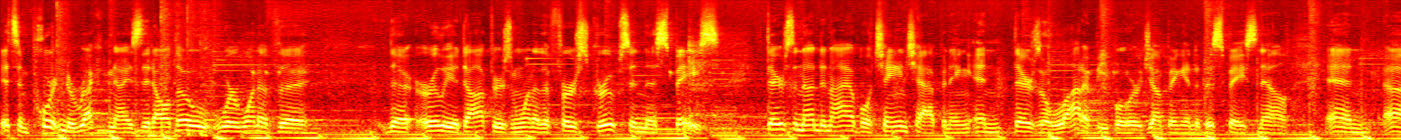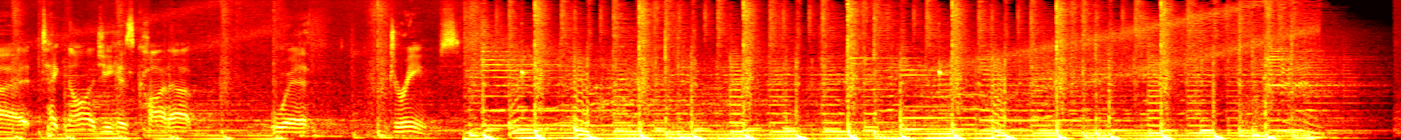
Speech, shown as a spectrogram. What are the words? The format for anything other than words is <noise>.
It's important to recognize that although we're one of the, the early adopters and one of the first groups in this space, there's an undeniable change happening, and there's a lot of people who are jumping into this space now. And uh, technology has caught up with dreams.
